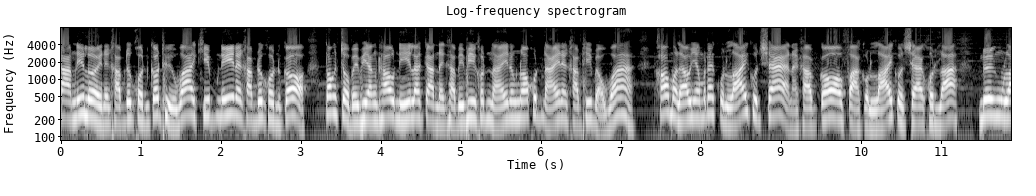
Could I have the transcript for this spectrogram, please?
ตามนี้เลยนะครับทุกคนก็ถือว่าคลิปนี้นะครับทุกคนก็ต้องจบไปเพียงเท่านี้แล้วกันนะครับพี่ๆคนไหนน้องๆคนไหนนะครับที่แบบว่าเข้ามาแล้วยังไม่ได้กดไลค์กดแชร์นะครับก็ฝากกดไลค์กดแชร์คนละ1ไล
